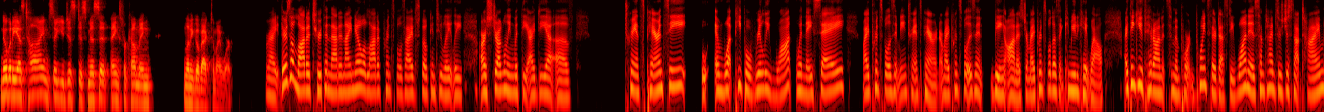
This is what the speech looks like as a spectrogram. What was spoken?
nobody has time. So you just dismiss it. Thanks for coming. Let me go back to my work. Right. There's a lot of truth in that. And I know a lot of principals I've spoken to lately are struggling with the idea of transparency and what people really want when they say my principal isn't being transparent or my principal isn't being honest or my principal doesn't communicate well. I think you've hit on some important points there, Dusty. One is sometimes there's just not time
